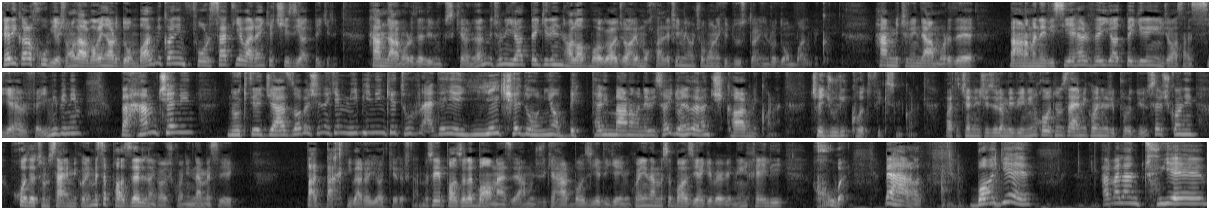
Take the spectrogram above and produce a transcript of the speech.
خیلی کار خوبیه. شما در واقع اینا رو دنبال می‌کنین. فرصتیه برای اینکه چیزی یاد بگیرین. هم در مورد Linux kernel می‌تونین یاد بگیرین. حالا باگا جاهای مختلفی میان شما که دوست دارین رو دنبال می‌کنین. هم می‌تونین در مورد برنامه نویسی حرفه یاد بگیرین. اینجا مثلا C حرفه ای می‌بینیم. و همچنین نکته جذابش اینه که می‌بینین که تو رده یک دنیا بهترین برنامه نویس های دنیا دارن چیکار می‌کنن. چه جوری کد fix می‌کنن. وقتی چنین چیزی رو می‌بینین خودتون سعی می‌کنین reproduce ش کنین خودتون سعی می‌کنین مثل پازل نگاش کنین نه مثل یک بدبختی برای یاد گرفتن. مثل یه پازل بامزه همونجوری که هر بازی دیگه می‌کنین هم مثل بازی اگه ببینین خیلی خوبه. به هر حال باگه اولا توی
